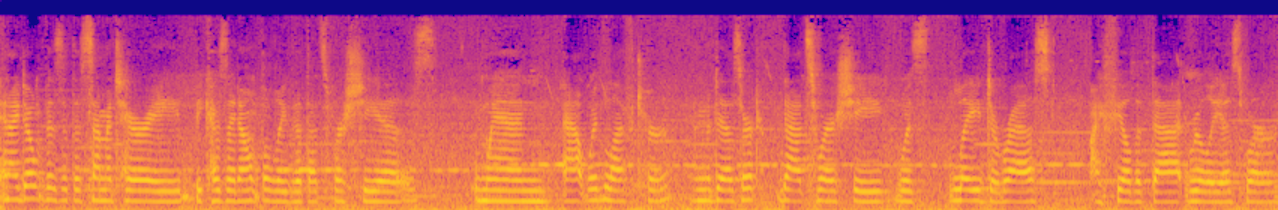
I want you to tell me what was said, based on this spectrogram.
And I don't visit the cemetery because I don't believe that that's where she is. When Atwood left her in the desert, that's where she was laid to rest. I feel that that really is where,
